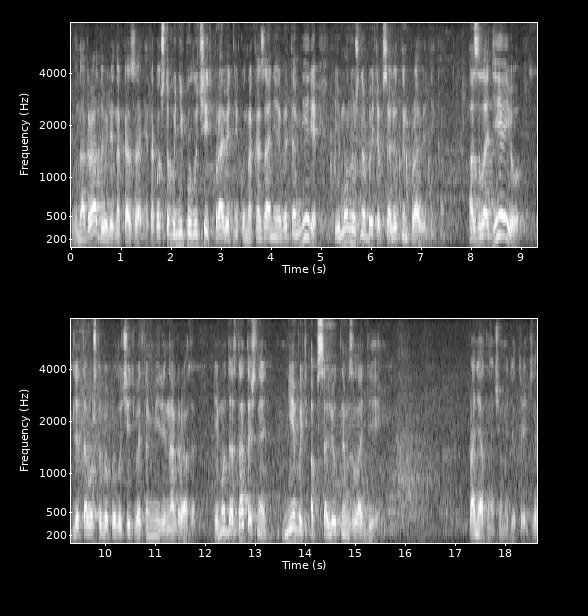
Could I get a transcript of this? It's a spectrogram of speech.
в награду или наказание. Так вот, чтобы не получить праведнику наказание в этом мире, ему нужно быть абсолютным праведником. А злодею, для того, чтобы получить в этом мире награду, ему достаточно не быть абсолютным злодеем. Понятно, о чем идет речь, да?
